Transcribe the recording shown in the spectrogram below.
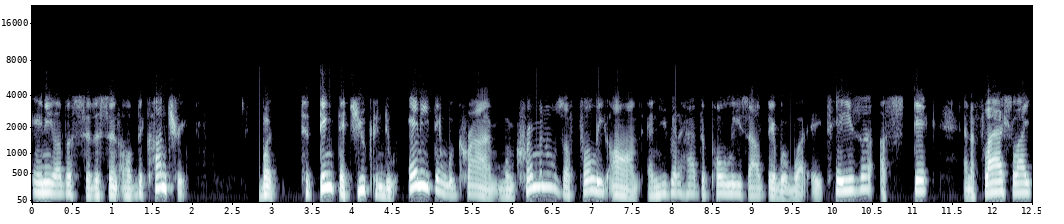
any other citizen of the country. But to think that you can do anything with crime when criminals are fully armed and you're going to have the police out there with what a taser, a stick, and a flashlight,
